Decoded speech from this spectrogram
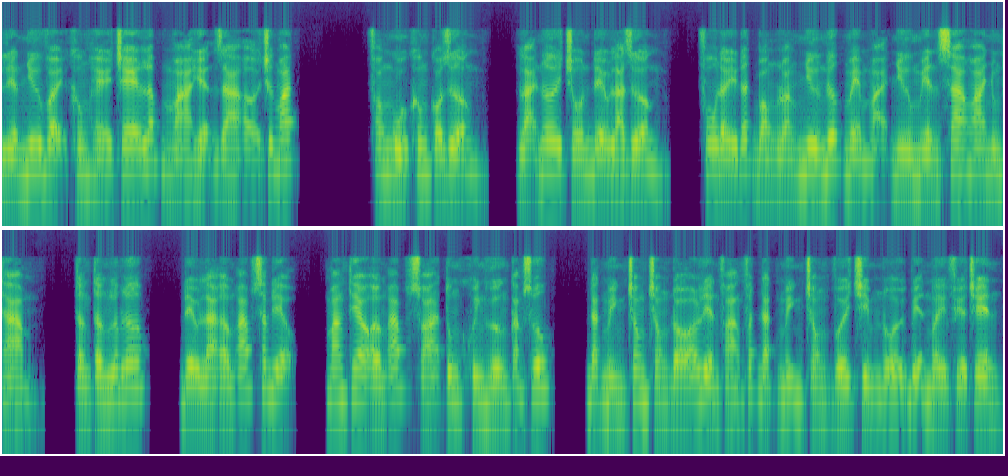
liền như vậy không hề che lấp mà hiện ra ở trước mắt. Phòng ngủ không có giường, lại nơi trốn đều là giường, phô đầy đất bóng loáng như nước mềm mại như miền sa hoa nhung thảm, tầng tầng lớp lớp, đều là ấm áp sắc điệu, mang theo ấm áp xóa tung khuynh hướng cảm xúc, đặt mình trong trong đó liền phảng phất đặt mình trong với chìm nổi biển mây phía trên.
